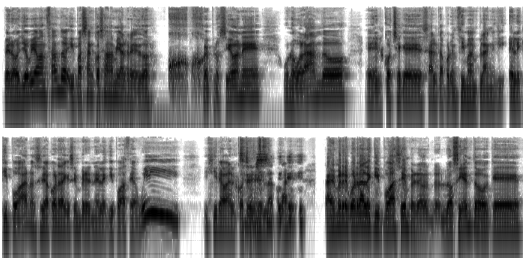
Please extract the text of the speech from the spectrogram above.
pero yo voy avanzando y pasan cosas a mi alrededor. Explosiones, uno volando, el coche que salta por encima en plan el equipo A. No sé si se acuerda que siempre en el equipo A hacía ¡Wii! y giraba el coche sí, lateral. A mí me recuerda al equipo A siempre. Lo siento que,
